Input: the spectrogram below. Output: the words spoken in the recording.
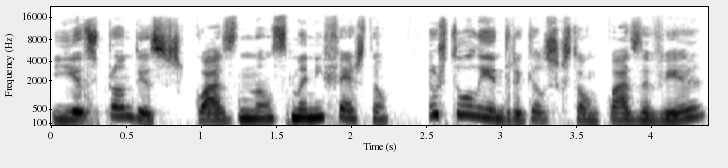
E esses, pronto, esses quase não se manifestam. Eu estou ali entre aqueles que estão quase a ver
